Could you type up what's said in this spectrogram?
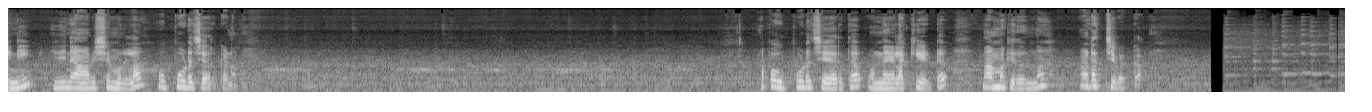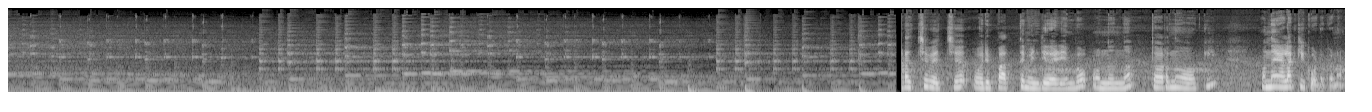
ഇനി ഇതിനാവശ്യമുള്ള ഉപ്പൂടെ ചേർക്കണം. അപ്പോൾ ഉപ്പൂടെ ചേർത്ത് ഒന്ന് ഇളക്കിയിട്ട് നമുക്കിതൊന്ന് അടച്ചു വെക്കാം. അടച്ചു വെച്ച് ഒരു പത്ത് മിനിറ്റ് കഴിയുമ്പോൾ ഒന്നൊന്ന് തുറന്നു നോക്കി ഒന്ന് ഇളക്കി കൊടുക്കണം.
